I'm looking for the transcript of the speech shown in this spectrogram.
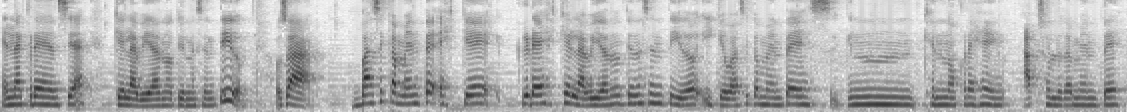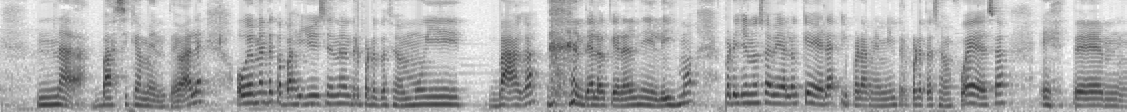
en la creencia que la vida no tiene sentido. O sea, básicamente es que crees que la vida no tiene sentido y que básicamente es mm, que no crees en absolutamente nada, básicamente, ¿vale? Obviamente capaz yo hice una interpretación muy vaga de lo que era el nihilismo, pero yo no sabía lo que era y para mí mi interpretación fue esa. Este,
